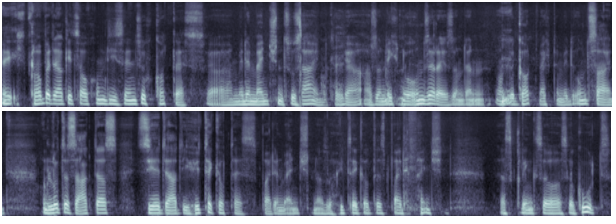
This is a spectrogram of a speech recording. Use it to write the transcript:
Ich glaube, da geht es auch um die Sehnsucht Gottes, ja, mit den Menschen zu sein. Okay. Ja, also nicht nur unsere, sondern unser Gott möchte mit uns sein. Und Luther sagt das, siehe da die Hütte Gottes bei den Menschen, also Hütte Gottes bei den Menschen. Das klingt so, so gut,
